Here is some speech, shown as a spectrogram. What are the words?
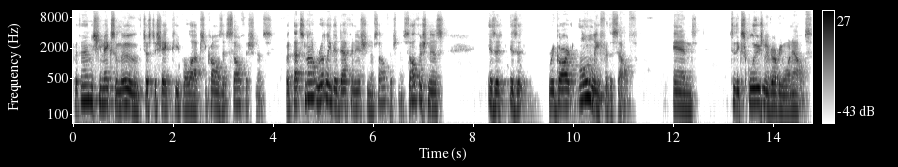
But then she makes a move just to shake people up. She calls it selfishness. But that's not really the definition of selfishness. Selfishness is a, is a regard only for the self and to the exclusion of everyone else.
